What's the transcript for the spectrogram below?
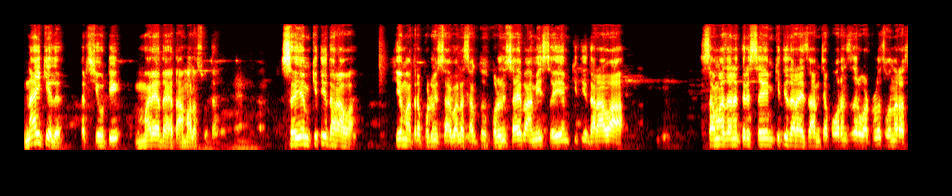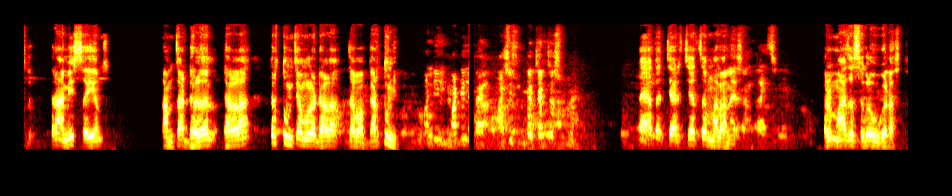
नाही केलं तर शेवटी मर्यादा आहेत आम्हाला सुद्धा. संयम किती धरावा? हे मात्र फडणवीस साहेबाला सांगतो. फडणवीस साहेब आम्ही संयम किती धरावा? समाजाने तरी संयम किती धरायचा? आमच्या पोरांचं जर वाटलंच होणार असलं तर आम्ही संयम आमचा ढळल ढळला तर तुमच्यामुळे ढळा जबाबदार तुम्ही. अशी सुद्धा चर्चा सुरू नाही आता चर्चेचं मला नाही सांगायचं. पण माझं सगळं उघड असतं.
